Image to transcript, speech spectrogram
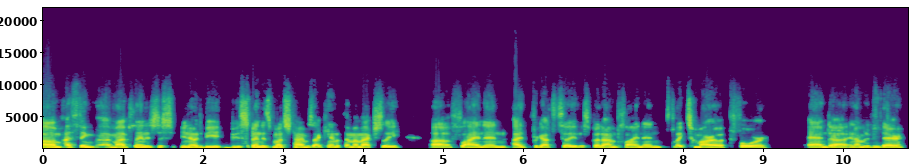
Um, I think uh, my plan is just you know to be, be, spend as much time as I can with them. I'm actually uh, flying in. I forgot to tell you this, but I'm flying in like tomorrow at four, and uh, and I'm going to be there.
